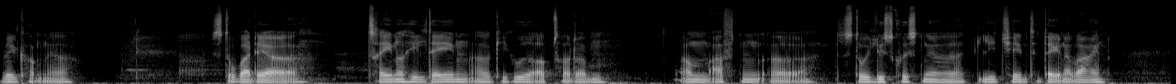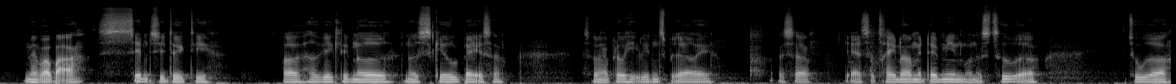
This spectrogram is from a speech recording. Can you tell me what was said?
velkomne, og stod bare der og trænede hele dagen, og gik ud og optrådte om, om aftenen, og stod i lyskrydsene og lige tjente til dagen og vejen. Men var bare sindssygt dygtig, og havde virkelig noget, noget skill bag sig, som jeg blev helt vildt inspireret af. Og så, ja, så trænede jeg med dem i en måneds tid, og tog ud og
